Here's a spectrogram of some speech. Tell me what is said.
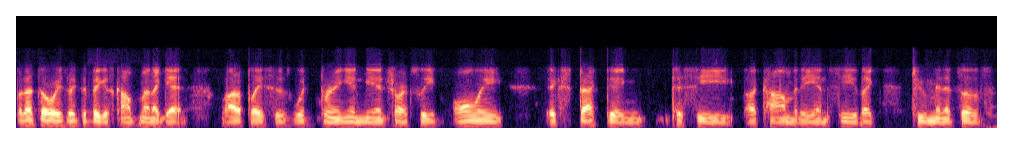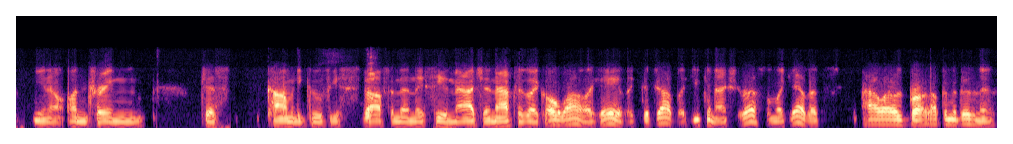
but that's always like the biggest compliment I get. A lot of places would bring in me in short sleeve only expecting to see a comedy and see like two minutes of you know untrained just comedy goofy stuff and then they see the match and after like oh wow like hey like good job like you can actually wrestle I'm like yeah that's how I was brought up in the business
